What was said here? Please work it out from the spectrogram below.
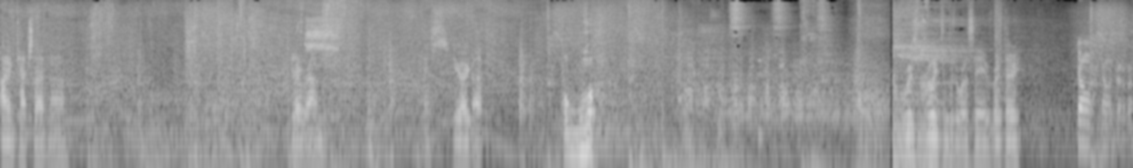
I didn't catch that. No. Get around. Yes. Here I got. Oh, whoa. I was really tempted to want to save right there. Don't don't don't don't.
